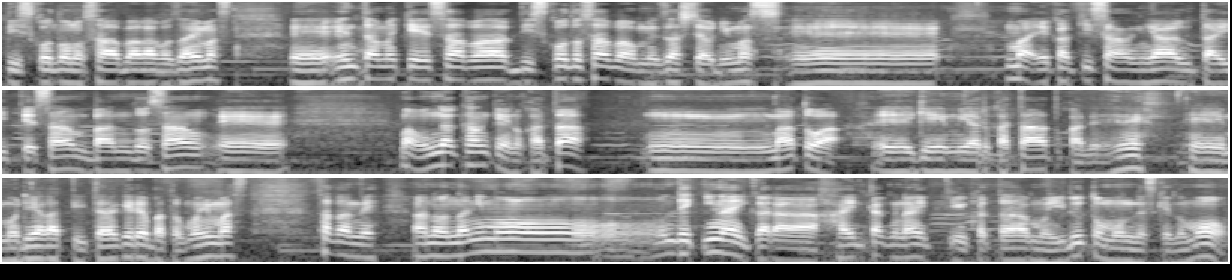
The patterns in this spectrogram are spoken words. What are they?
ディスコードのサーバーがございます。えー、エンタメ系サーバー、ディスコードサーバーを目指しております。えー、まあ、絵描きさんや歌い手さん、バンドさん、えまあ、音楽関係の方、うーん、まあ、あとは、えー、ゲームやる方とかでね、えー、盛り上がっていただければと思います。ただね、あの、何もできないから入りたくないっていう方もいると思うんですけども、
